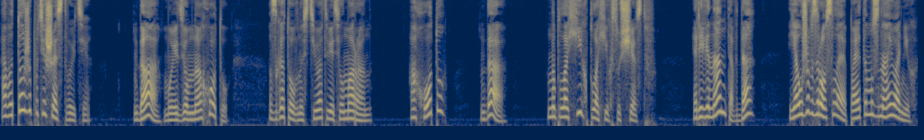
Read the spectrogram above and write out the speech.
«А вы тоже путешествуете?» «Да, мы идем на охоту», — с готовностью ответил Маран. Охоту? Да. На плохих-плохих существ. Ревенантов, да? Я уже взрослая, поэтому знаю о них.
